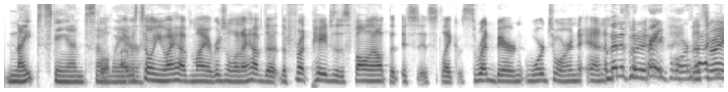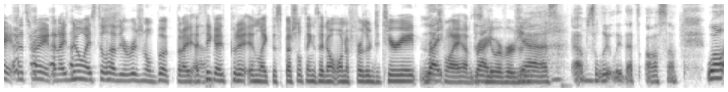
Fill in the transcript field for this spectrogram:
nightstand somewhere. Well, I was telling you, I have my original one. I have the, the front page that has fallen out that it's it's like threadbare, war torn. And, and then it's been it, prayed for. That's right. That's right. And I know I still have the original book, but I, yeah. I think I put it in like the special things I don't want to further deteriorate. And right. that's why I have this right. newer version. Yes, absolutely. That's awesome. Well,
